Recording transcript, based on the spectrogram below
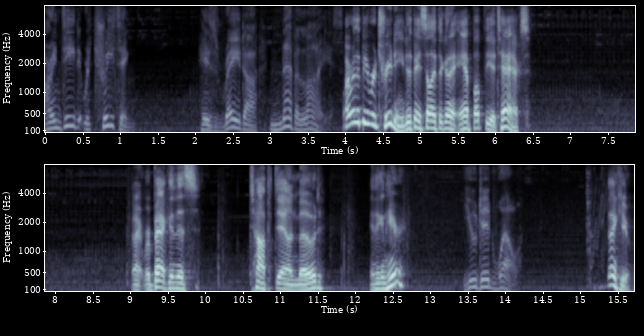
are indeed retreating. His radar never lies. Why would they be retreating? It just made it sound like they're going to amp up the attacks. All right, we're back in this top-down mode. Anything in here? You did well. Thank you.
